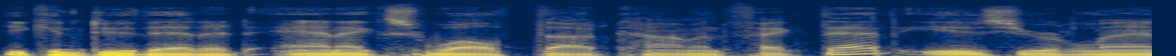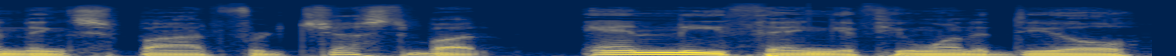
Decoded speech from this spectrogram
You can do that at annexwealth.com. In fact, that is your landing spot for just about anything if you want to deal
